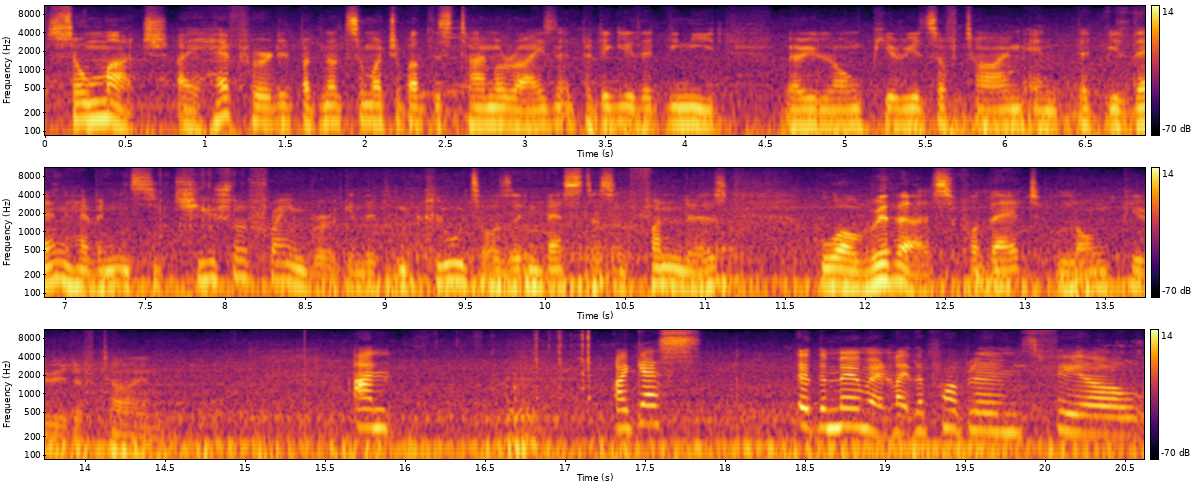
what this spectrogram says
so much. I have heard it, but not so much about this time horizon, and particularly that we need very long periods of time and that we then have an institutional framework and that includes also investors and funders who are with us for that long period of time. And I guess at the moment, like the problems feel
